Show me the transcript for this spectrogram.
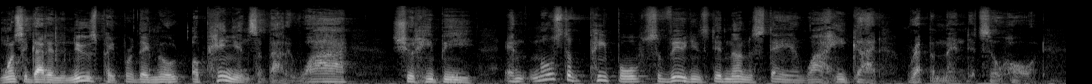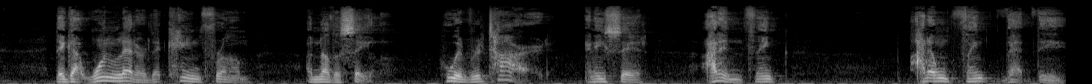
once it got in the newspaper, they wrote opinions about it. Why should he be? And most of people, civilians, didn't understand why he got reprimanded so hard. They got one letter that came from another sailor who had retired. And he said, I didn't think, I don't think that the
